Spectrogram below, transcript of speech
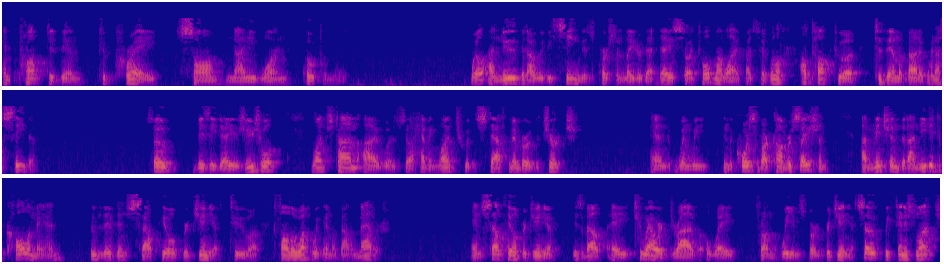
and prompted them to pray Psalm 91 over me. Well, I knew that I would be seeing this person later that day, so I told my wife, I said, well, I'll talk to, a, to them about it when I see them. So, busy day as usual. Lunchtime, I was uh, having lunch with a staff member of the church. And when we, in the course of our conversation, I mentioned that I needed to call a man who lived in South Hill, Virginia to uh, follow up with him about a matter. And South Hill, Virginia is about a two hour drive away from Williamsburg, Virginia. So we finished lunch,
